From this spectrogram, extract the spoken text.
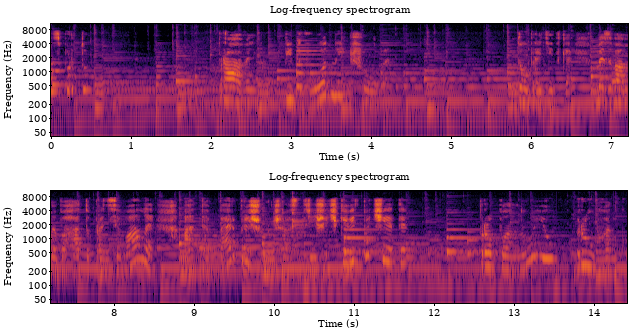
транспорту? Правильно, підводний човен. Добре, дітки, ми з вами багато працювали, а тепер прийшов час трішечки відпочити. Пропоную руханку.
